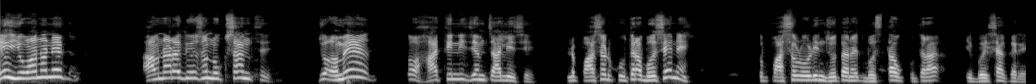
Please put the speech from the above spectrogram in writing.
એ યુવાનોને આવનારા દિવસો નુકસાન છે. જો અમે તો હાથીની જેમ ચાલી છે અને પાછળ કૂતરા ભસે ને, તો પાછળ ઓળીને જોતા નથી ભસતા કૂતરા એ ભૈસા કરે.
